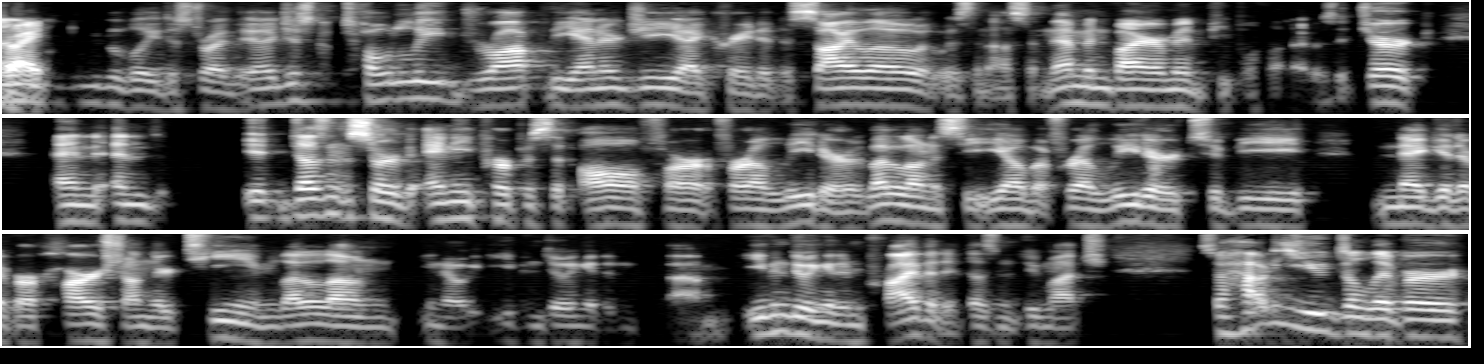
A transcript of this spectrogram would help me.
Right. unbelievably destroyed. I just totally dropped the energy. I created a silo. It was an us and them environment. People thought I was a jerk, and and it doesn't serve any purpose at all for for a leader, let alone a CEO, but for a leader to be negative or harsh on their team, let alone you know even doing it in um, even doing it in private. It doesn't do much. So how do you deliver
